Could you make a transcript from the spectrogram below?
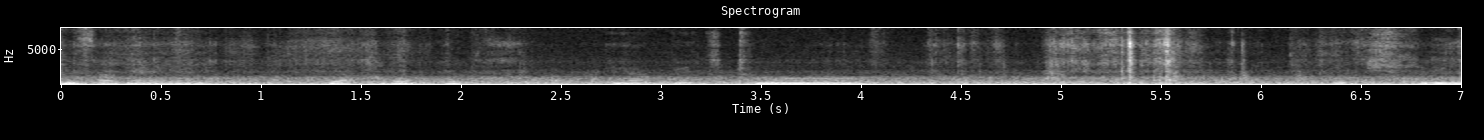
these are the Yeah, four. Okay. yeah page two, page three.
